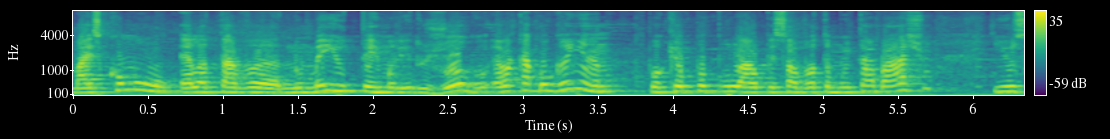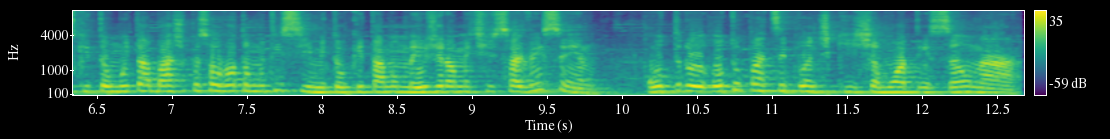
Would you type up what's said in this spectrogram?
mas como ela estava no meio termo ali do jogo, ela acabou ganhando, porque o popular o pessoal vota muito abaixo e os que estão muito abaixo o pessoal vota muito em cima, então o que está no meio geralmente sai vencendo. Outro, outro participante que chamou atenção na,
